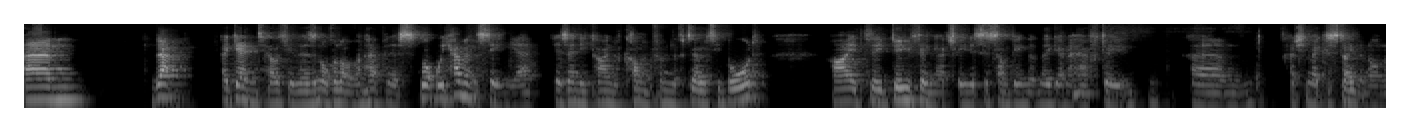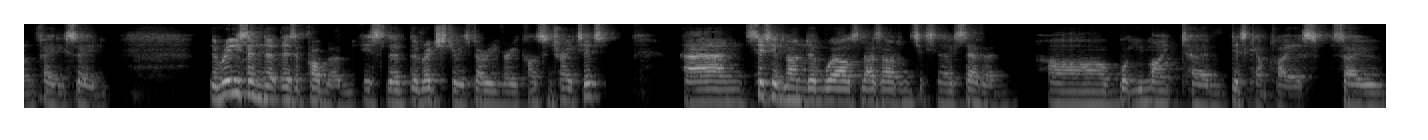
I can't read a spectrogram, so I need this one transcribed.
Um, that again tells you there's an awful lot of unhappiness. What we haven't seen yet is any kind of comment from the Fidelity board. I do think actually this is something that they're going to have to um, actually make a statement on and fairly soon. The reason that there's a problem is that the register is very, very concentrated. And City of London, Wells, Lazard, and 1607 are what you might term discount players. So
